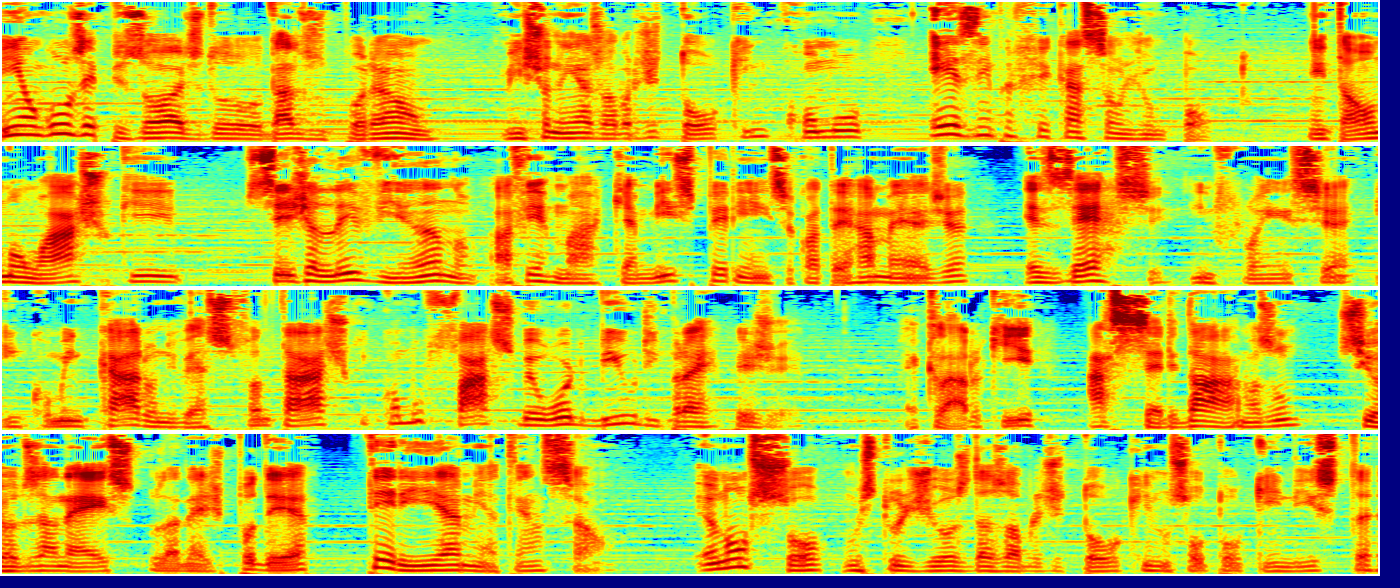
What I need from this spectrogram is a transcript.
Em alguns episódios do Dados do Porão, mencionei as obras de Tolkien como exemplificação de um ponto. Então não acho que seja leviano afirmar que a minha experiência com a Terra-média exerce influência em como encaro o universo fantástico e como faço meu world building para RPG. É claro que a série da Amazon, Senhor dos Anéis, Os Anéis de Poder, teria a minha atenção. Eu não sou um estudioso das obras de Tolkien, não sou tolkienista,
